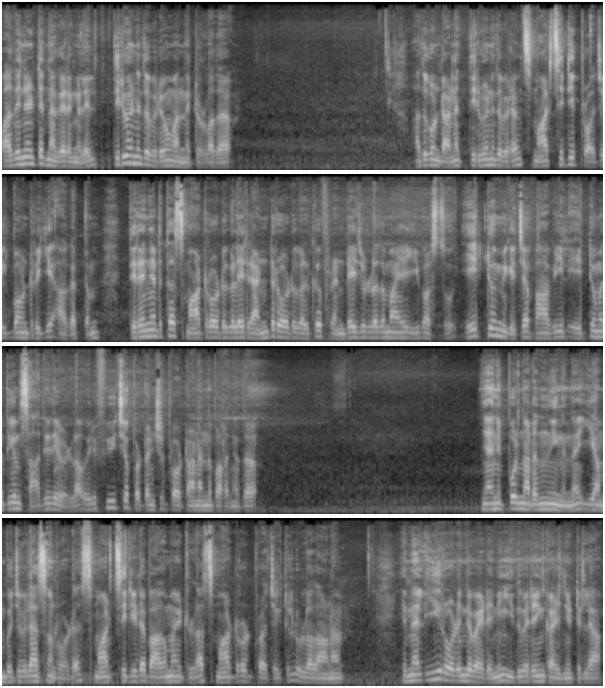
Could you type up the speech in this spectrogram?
പതിനെട്ട് നഗരങ്ങളിൽ തിരുവനന്തപുരവും വന്നിട്ടുള്ളത്. അതുകൊണ്ടാണ് തിരുവനന്തപുരം സ്മാർട്ട് സിറ്റി പ്രോജക്റ്റ് ബൗണ്ടറിക്ക് അകത്തും തിരഞ്ഞെടുത്ത സ്മാർട്ട് റോഡുകളിൽ രണ്ട് റോഡുകൾക്ക് ഫ്രണ്ടേജ് ഉള്ളതുമായ ഈ വസ്തു ഏറ്റവും മികച്ച ഭാവിയിൽ ഏറ്റവും അധികം സാധ്യതയുള്ള ഒരു ഫ്യൂച്ചർ പൊട്ടൻഷ്യൽ പ്ലോട്ടാണെന്ന് പറഞ്ഞത്. ഞാനിപ്പോൾ നടന്നു നീങ്ങുന്ന ഈ അംബുജവിലാസം റോഡ് സ്മാർട്ട് സിറ്റിയുടെ ഭാഗമായിട്ടുള്ള സ്മാർട്ട് റോഡ് പ്രോജക്റ്റിൽ ഉള്ളതാണ്. എന്നാൽ ഈ റോഡിന്റെ വൈഡനി ഇതുവരെയും കഴിഞ്ഞിട്ടില്ല.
